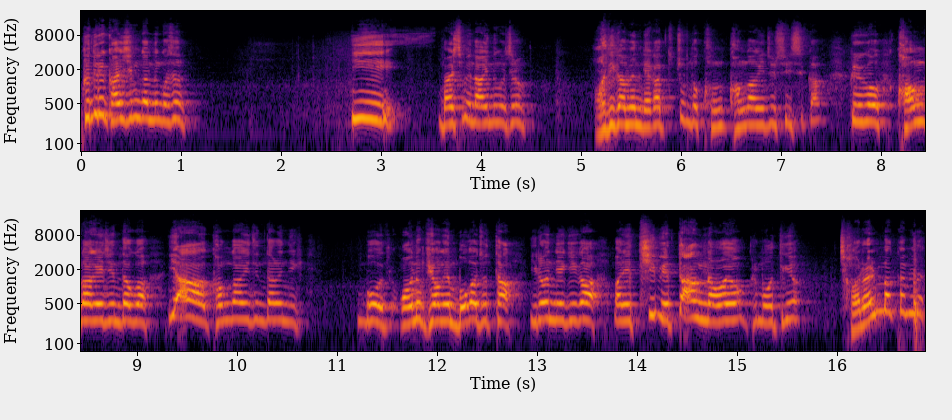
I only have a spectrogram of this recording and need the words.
그들이 관심 갖는 것은 이 말씀에 나와 있는 것처럼 어디 가면 내가 좀 더 건강해질 수 있을까? 그리고 건강해진다고 야 건강해진다는 뭐 어느 병에 뭐가 좋다 이런 얘기가 만약에 TV에 딱 나와요. 그러면 어떻게 해요? 전화를 막 갑니다.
